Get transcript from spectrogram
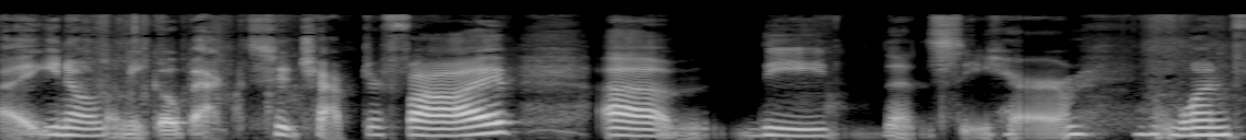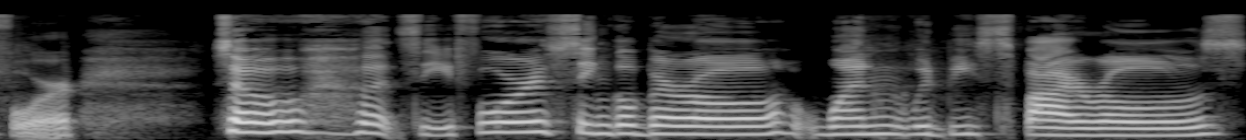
uh, you know, let me go back to chapter five. Um, the, let's see here, one, four. So let's see, four single barrel, one would be spirals,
